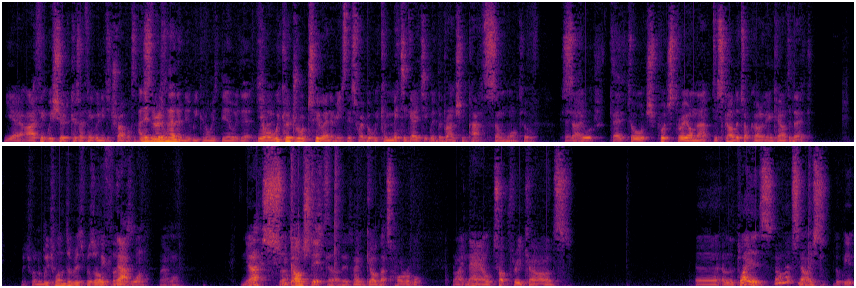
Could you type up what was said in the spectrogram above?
Yeah, I think we should because I think we need to travel to. And if there is an enemy, we can always deal with it. Yeah, so- well, we could draw two enemies this way, but we can mitigate it with the branching paths somewhat. Cool. Okay, So- torch. Cave torch puts three on that. Discard the top card of the encounter deck. Which one? Which one does resolve first? that one. That one. Yes, we dodged it. discarded. Thank God, that's horrible. Right now, top three cards. Uh, and the players. Oh, that's nice. That we.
